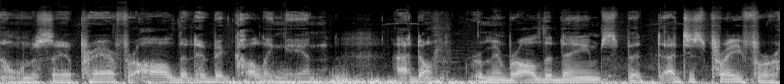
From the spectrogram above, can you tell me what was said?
I want to say a prayer for all that have been calling in. I don't remember all the names, but I just pray for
